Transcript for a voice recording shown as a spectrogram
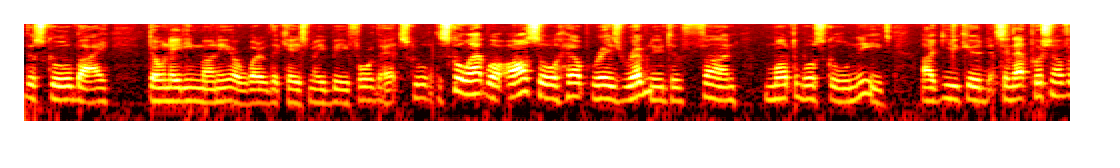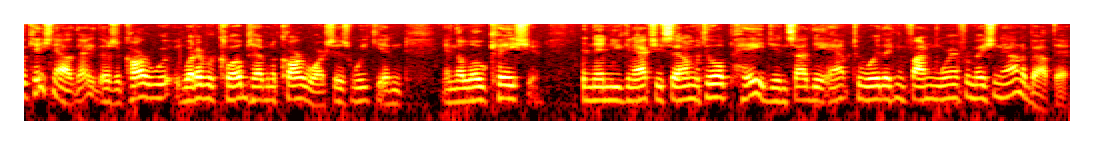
the school by donating money or whatever the case may be for that school. The school app will also help raise revenue to fund multiple school needs. Like you could send that push notification out. Hey, there's a car, whatever club's having a car wash this weekend in the location. And then you can actually send them to a page inside the app to where they can find more information out about that.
